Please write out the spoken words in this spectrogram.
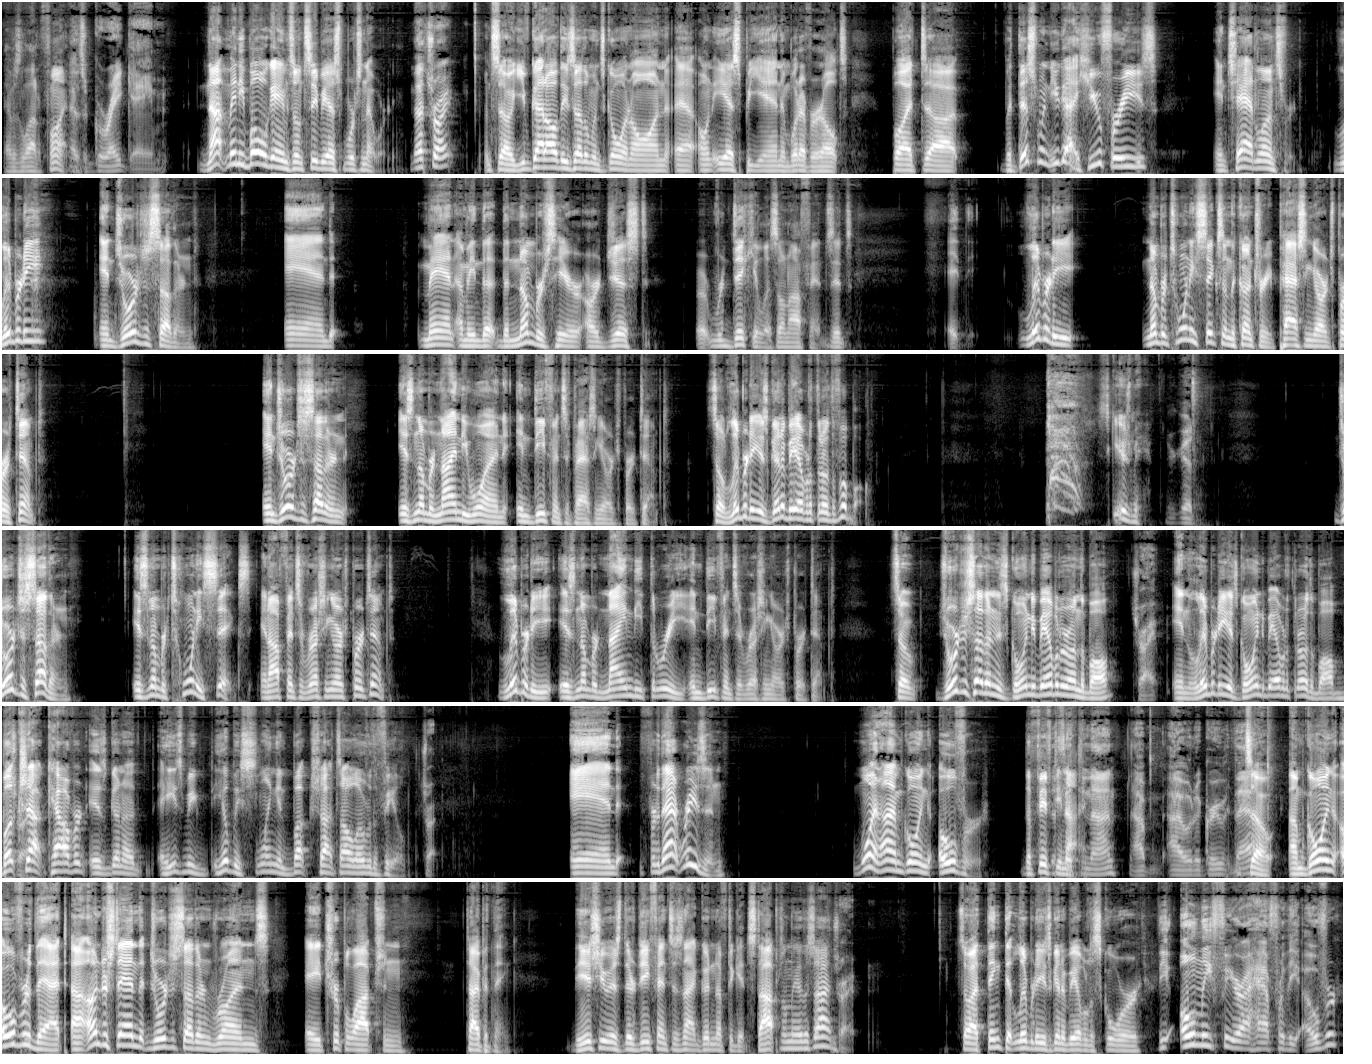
That was a lot of fun. That was a great game. Not many bowl games on CBS Sports Network. That's right. And so you've got all these other ones going on uh, on ESPN and whatever else. But uh, but this one you got Hugh Freeze and Chad Lunsford, Liberty and Georgia Southern, and man, I mean the the numbers here are just ridiculous on offense. It's it, Liberty number twenty six in the country passing yards per attempt, and Georgia Southern is number ninety one in defensive passing yards per attempt. So Liberty is going to be able to throw the football. Excuse me. You're good. Georgia Southern is number 26 in offensive rushing yards per attempt. Liberty is number 93 in defensive rushing yards per attempt. So Georgia Southern is going to be able to run the ball, That's right. and Liberty is going to be able to throw the ball. Buckshot Calvert is gonna he's be he'll be slinging buckshots all over the field. That's right. And for that reason, one I'm going over the The 59. 59. I, I would agree with that. So I'm going over that. I understand that Georgia Southern runs a triple option type of thing. The issue is their defense is not good enough to get stops on the other side. that's right. So I think that Liberty is going to be able to score. The only fear I have for the over,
